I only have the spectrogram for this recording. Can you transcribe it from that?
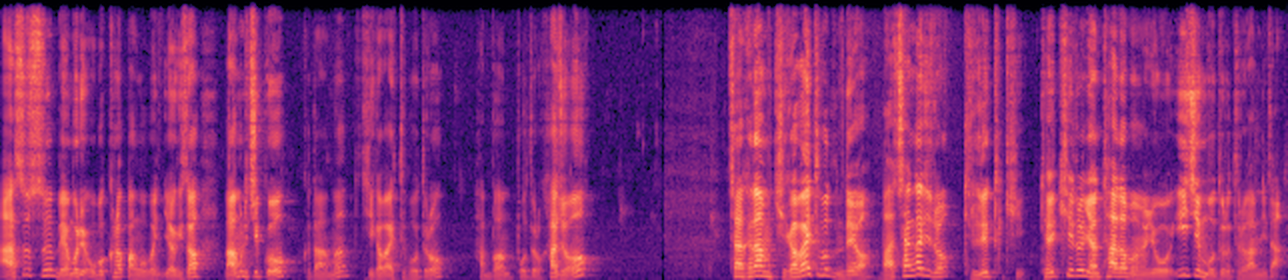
아수스 메모리 overclock 방법은 여기서 마무리 짓고 그 다음은 기가바이트 보드로 한번 보도록 하죠 자, 그 다음 기가바이트 보드인데요. 마찬가지로 delete 키. del키를 연타하다 보면 요 easy mode로 들어갑니다.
